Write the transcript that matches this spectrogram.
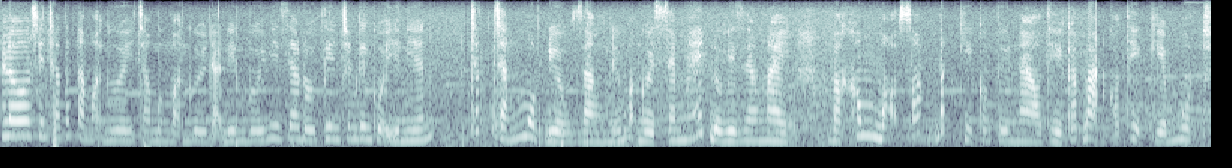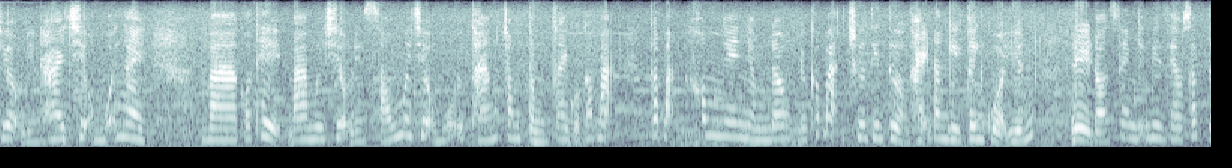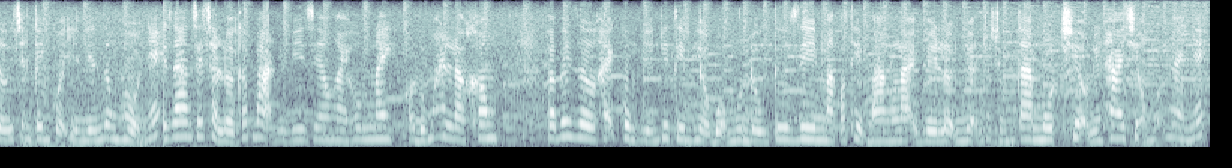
Hello, xin chào tất cả mọi người, chào mừng mọi người đã đến với video đầu tiên trên kênh của Yến Yến. Chắc chắn một điều rằng nếu mọi người xem hết được video này và không bỏ sót bất kỳ câu từ nào thì các bạn có thể kiếm 1 triệu đến 2 triệu mỗi ngày và có thể 30 triệu đến 60 triệu mỗi tháng trong tầm tay của các bạn các bạn không nghe nhầm đâu. Nếu các bạn chưa tin tưởng, hãy đăng ký kênh của Yến Để đón xem những video sắp tới trên kênh của Yến Yến Rồng Hổ nhé. Thời gian sẽ trả lời các bạn về video ngày hôm nay, có đúng hay là không? Và bây giờ hãy cùng Yến đi tìm hiểu bộ môn đầu tư gì mà có thể mang lại về lợi nhuận cho chúng ta 1 triệu đến 2 triệu mỗi ngày nhé.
